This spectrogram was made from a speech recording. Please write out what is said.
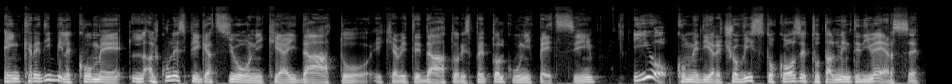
è incredibile come l- alcune spiegazioni che hai dato e che avete dato rispetto a alcuni pezzi, io, come dire, ci ho visto cose totalmente diverse.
